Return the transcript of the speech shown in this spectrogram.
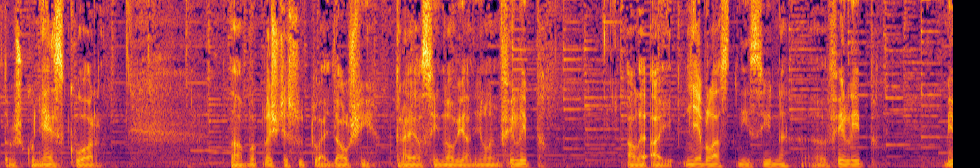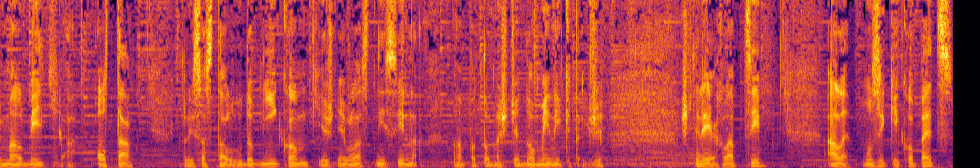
trošku neskôr. No a ešte sú tu aj ďalší traja synovia, nielen Filip, ale aj nevlastný syn e, Filip by mal byť a Ota, ktorý sa stal hudobníkom, tiež nevlastný syn a potom ešte Dominik, takže štyria chlapci, ale muziky kopec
